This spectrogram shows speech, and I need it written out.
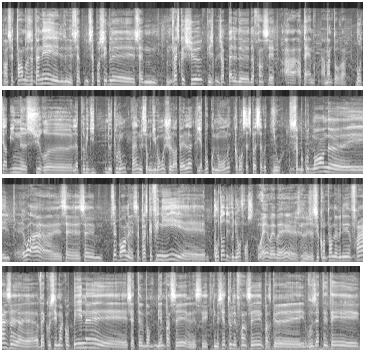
En septembre cette année, c'est possible, c'est presque sûr que j'appelle de, de Français à, à peindre à Mantova. On termine sur euh, l'après-midi de Toulon. hein, nous sommes dimanche, je le rappelle. Il y a beaucoup de monde. Comment ça se passe à votre niveau? C'est beaucoup de monde euh, et, et voilà, c'est bon, c'est presque fini. et- Content d'être venu en France? Oui, oui, oui. Je suis content de venir en France avec aussi ma copine et c'était bon- bien passé. Merci. À tous les Français parce que vous êtes été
